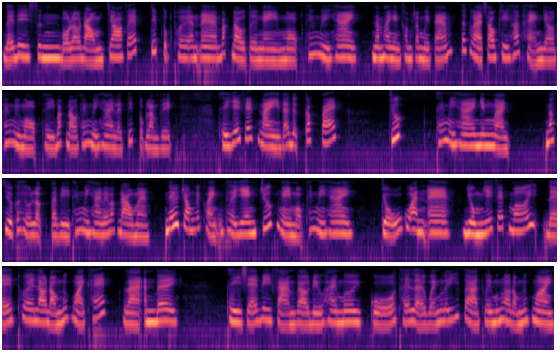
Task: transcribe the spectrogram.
để đi xin Bộ Lao động cho phép tiếp tục thuê anh A bắt đầu từ ngày 1 tháng 12 năm 2018, tức là sau khi hết hạn vào tháng 11 thì bắt đầu tháng 12 lại tiếp tục làm việc. Thì giấy phép này đã được cấp phát trước tháng 12 nhưng mà nó chưa có hiệu lực tại vì tháng 12 mới bắt đầu mà. Nếu trong cái khoảng thời gian trước ngày 1 tháng 12 chủ của anh A dùng giấy phép mới để thuê lao động nước ngoài khác là anh B, thì sẽ vi phạm vào điều 20 của thể lệ quản lý và thuê mướn lao động nước ngoài.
